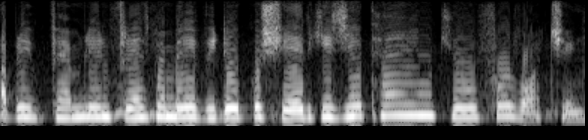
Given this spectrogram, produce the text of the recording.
अपनी फैमिली एंड फ्रेंड्स में मेरी वीडियो को शेयर कीजिए। थैंक यू फॉर वॉचिंग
